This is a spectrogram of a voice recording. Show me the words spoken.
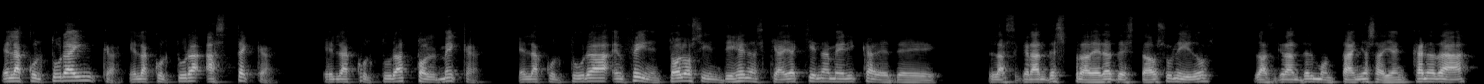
En la cultura inca, en la cultura azteca, en la cultura tolmeca, en la cultura, en fin, en todos los indígenas que hay aquí en América, desde las grandes praderas de Estados Unidos, las grandes montañas allá en Canadá,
